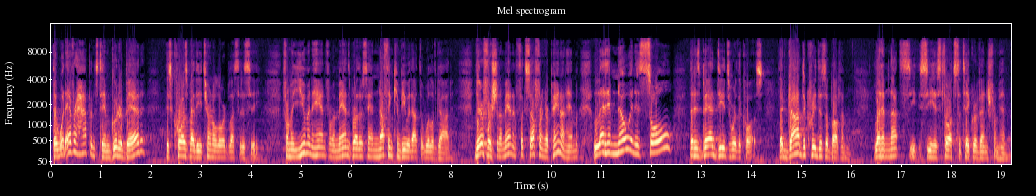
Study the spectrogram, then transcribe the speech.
that whatever happens to him, good or bad, is caused by the eternal Lord, blessed is He. From a human hand, from a man's brother's hand, nothing can be without the will of God. Therefore, should a man inflict suffering or pain on him, let him know in his soul that his bad deeds were the cause, that God decreed this above him. let him not see, see his thoughts to take revenge from him.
